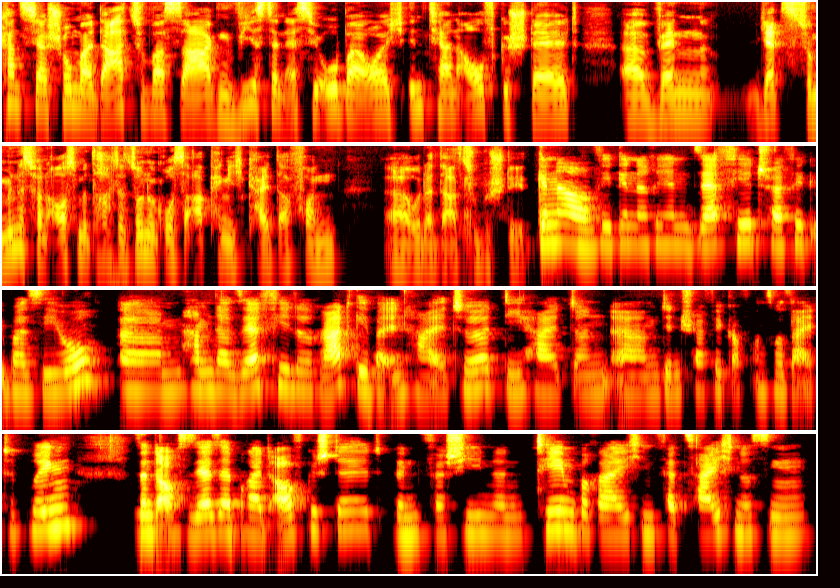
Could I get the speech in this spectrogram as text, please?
kannst du ja schon mal dazu was sagen. Wie ist denn SEO bei euch intern aufgestellt, äh, wenn jetzt zumindest von außen betrachtet so eine große Abhängigkeit davon äh, oder dazu besteht. Genau, wir generieren sehr viel Traffic über SEO, ähm, haben da sehr viele Ratgeberinhalte, die halt dann ähm, den Traffic auf unsere Seite bringen, sind auch sehr, sehr breit aufgestellt in verschiedenen Themenbereichen, Verzeichnissen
